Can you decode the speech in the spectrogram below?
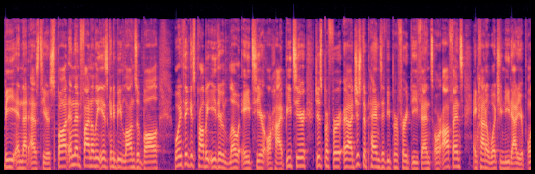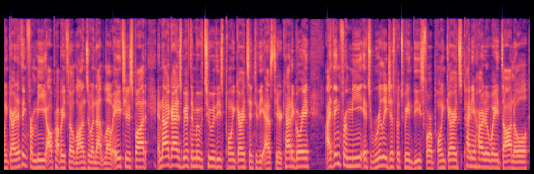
be in that S tier spot. And then finally is going to be Lonzo Ball, who I think is probably either low A tier or high B tier. Just prefer, uh, just depends if you prefer defense or offense and kind of what you need out of your point guard. I think for me, I'll probably throw Lonzo in that low A tier spot. And now, guys, we have to move two of these point guards into the S tier category. I think for me, it's really just between these four point guards Penny Hardaway, Donald,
